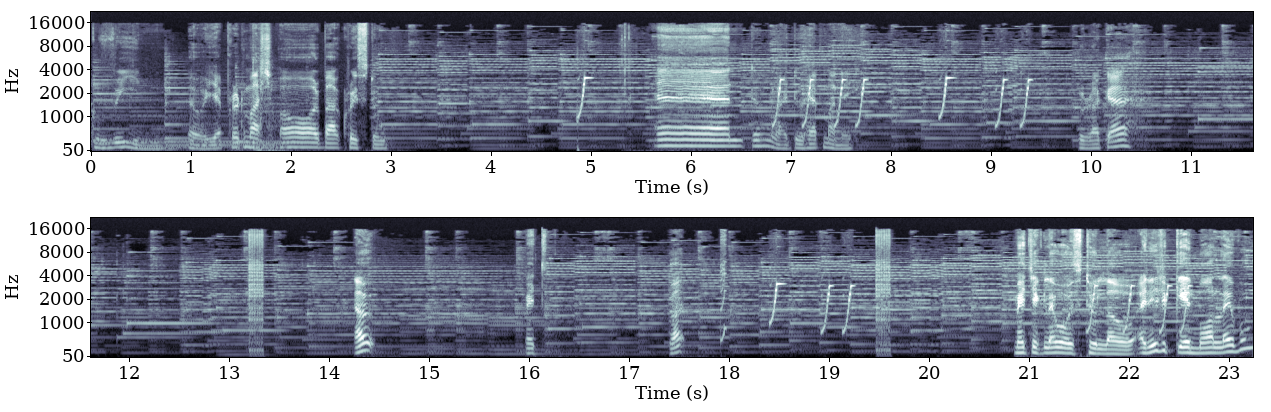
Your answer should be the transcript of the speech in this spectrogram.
green. Oh yeah, pretty much all about crystal. And oh, I do have money. Kuraka. Oh. Wait. What? Magic level is too low. I need to gain more level?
